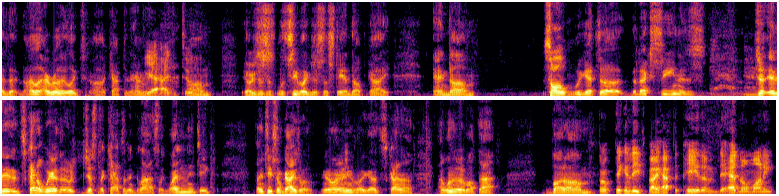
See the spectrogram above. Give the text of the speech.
I, that, I, I really liked uh, Captain Henry. Yeah, I did too. Um, you know, he's just it seemed like just a stand-up guy, and um, so we get to the next scene is, just, and it's kind of weird that it was just the captain and glass. Like, why didn't he take, why didn't take some guys with him? You know what I mean? Like that's kind of I wondered about that, but um, But I'm thinking they'd probably have to pay them. They had no money.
